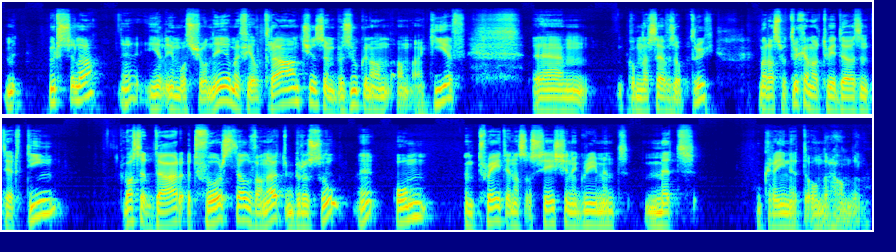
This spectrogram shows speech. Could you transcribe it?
met Ursula, hè, heel emotioneel, met veel traantjes en bezoeken aan, aan, aan Kiev. Um, ik kom daar zelfs op terug. Maar als we teruggaan naar 2013, was er daar het voorstel vanuit Brussel hè, om een Trade and Association Agreement met Oekraïne te onderhandelen.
